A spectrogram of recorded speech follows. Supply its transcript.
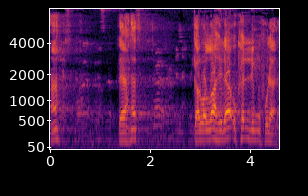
ها؟ لا يحنث. قال والله لا أكلم فلانا.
